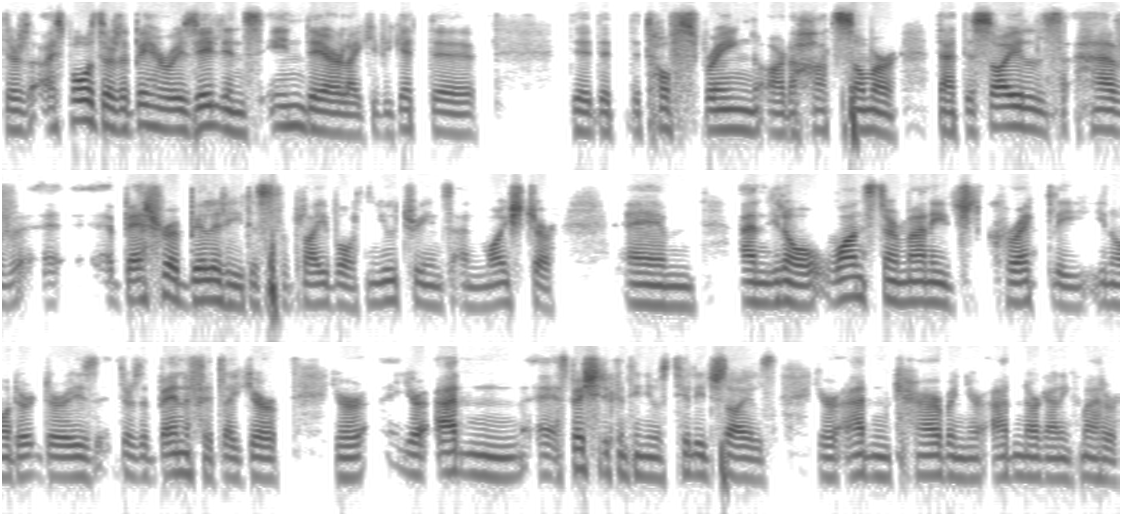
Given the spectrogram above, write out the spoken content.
There's, I suppose, there's a bit of resilience in there. Like if you get the, the, the, the tough spring or the hot summer, that the soils have a, a better ability to supply both nutrients and moisture um, and you know once they're managed correctly you know there, there is there's a benefit like you're you're you're adding especially the continuous tillage soils you're adding carbon you're adding organic matter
